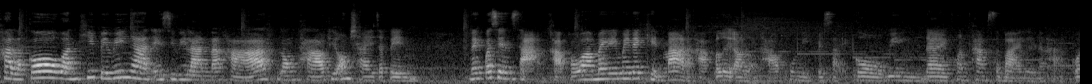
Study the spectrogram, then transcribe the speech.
ค่ะ แล้วก็วันที่ไปวิ่งงาน ACV Run นะคะ รองเท้าที่อ้อมใช้จะเป็น เน็กเปอร์เซ็นต์สามค่ะ เพราะว่าไม่ไม่ได้เค้นมากนะคะ ก็เลยเอารองเท้าพวกนี้ไปใส่ก็วิ่งได้ค่อนข้างสบายเลยนะคะ ก็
